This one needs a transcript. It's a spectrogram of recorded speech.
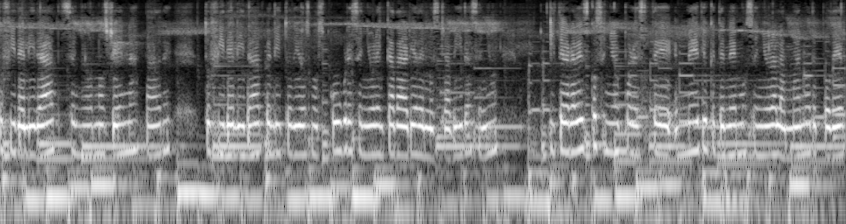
tu fidelidad, Señor, nos llena, Padre. Tu fidelidad, bendito Dios, nos cubre, Señor, en cada área de nuestra vida, Señor. Y te agradezco, Señor, por este medio que tenemos, Señor, a la mano de poder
